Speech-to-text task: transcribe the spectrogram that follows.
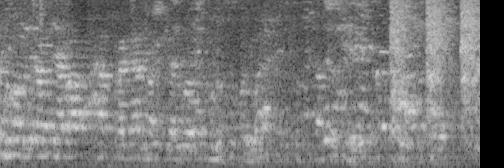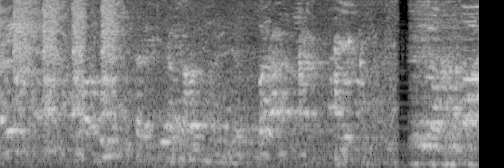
आपल्या कार्याला सुरुवात द्यावा हा प्रकार आपल्याला आणि आपण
